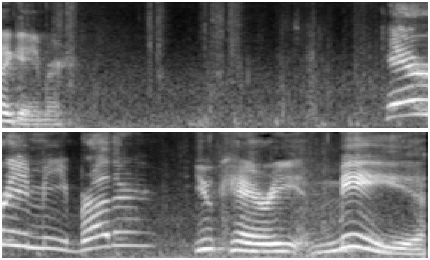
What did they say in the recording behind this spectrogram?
What a gamer. Carry me, brother. You carry me. No,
